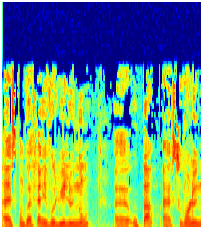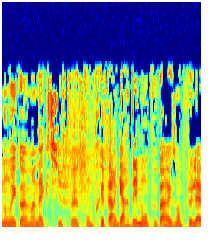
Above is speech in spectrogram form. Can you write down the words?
Est-ce qu'on doit faire évoluer le nom ou pas. Euh, souvent, le nom est quand même un actif euh, qu'on préfère garder, mais on peut par exemple la,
